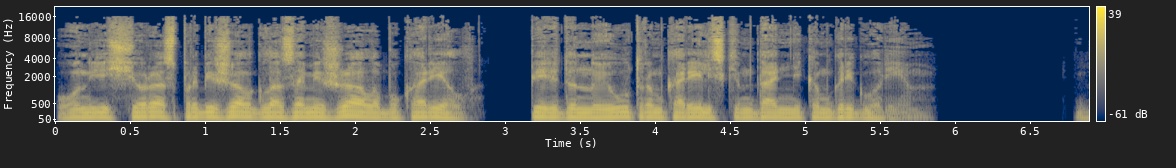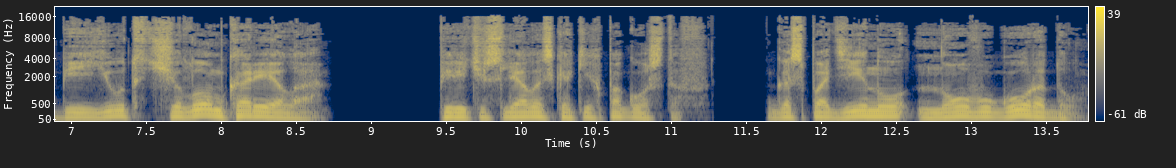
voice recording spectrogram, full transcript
Он еще раз пробежал глазами жалобу Карел, переданную утром карельским данником Григорием. «Бьют челом Карела», — перечислялось каких погостов господину Нову городу.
